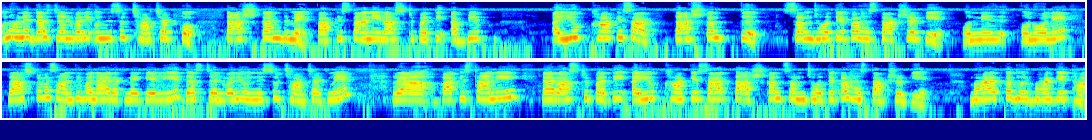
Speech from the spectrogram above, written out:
उन्होंने 10 जनवरी 1966 को ताशकंद में पाकिस्तानी राष्ट्रपति अब्युब अयूब खां के साथ ताशकंद समझौते पर हस्ताक्षर किए। उन्होंने राष्ट्र में शांति बनाए रखने के लिए 10 जनवरी 1966 में रा, पाकिस्तानी राष्ट्रपति अयूब खां के साथ ताशकंद समझौते पर हस्ताक्षर किए। भारत का दुर्भाग्य था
